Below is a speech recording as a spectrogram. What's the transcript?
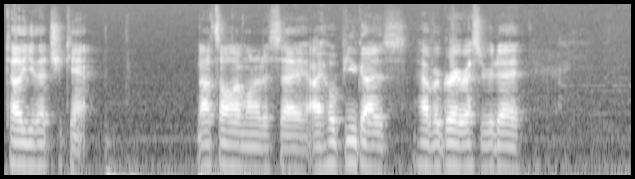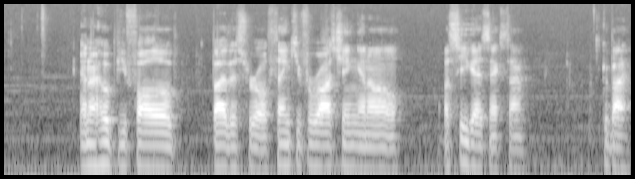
tell you that you can't. That's all I wanted to say. I hope you guys have a great rest of your day. And I hope you follow by this rule. Thank you for watching and I'll I'll see you guys next time. Goodbye.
